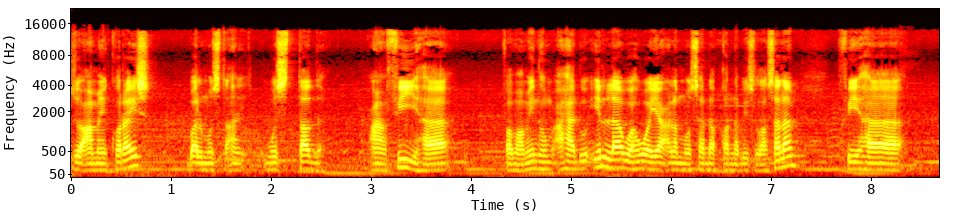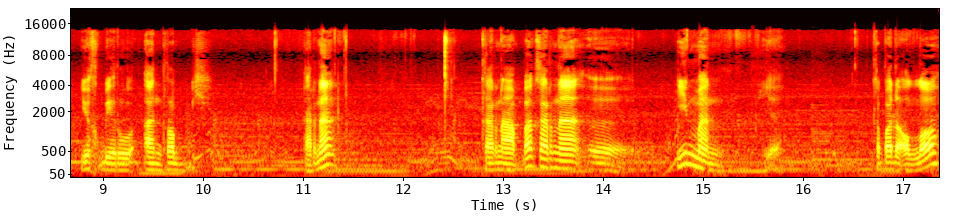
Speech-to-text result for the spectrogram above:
zu'amai Quraisy wal mustad'afiha fama minhum ahadu illa wa huwa ya'lamu sadaqan Nabi sallallahu alaihi wasallam fiha yukhbiru an rabbi karena karena apa? Karena e, iman ya kepada Allah.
